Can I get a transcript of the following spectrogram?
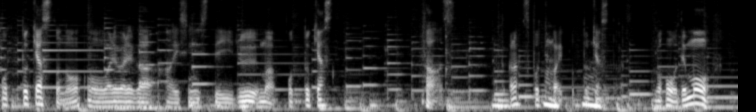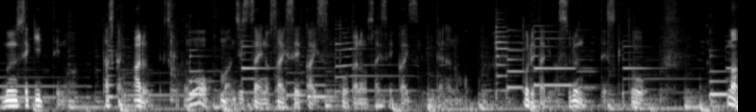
ポッドキャストのうん我々が配信している、まあ、ポッドキャスターズかな、Spotify ポッドキャスターズの方でも、分析っていうのは確かにあるんですけども、まあ、実際の再生回数トータルの再生回数みたいなのも取れたりはするんですけどま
